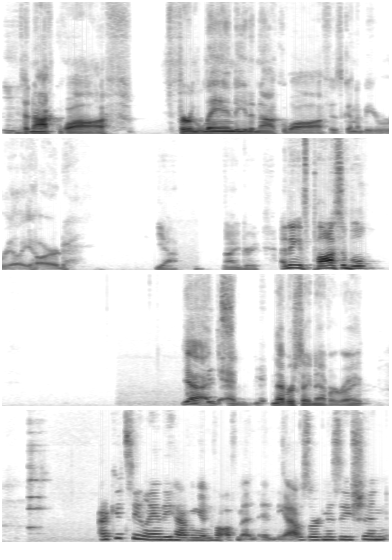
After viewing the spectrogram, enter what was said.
To mm-hmm. knock off for Landy to knock off is going to be really hard. Yeah, I agree. I think it's possible. Yeah, I I, could never say never, right? I could see Landy having involvement in the Avs organization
